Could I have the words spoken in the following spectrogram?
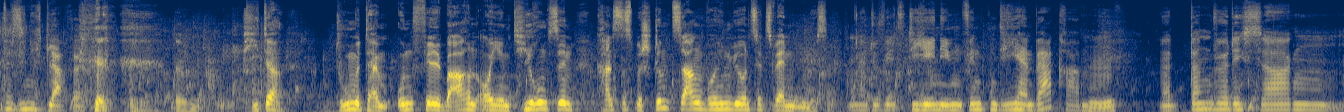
Dass ich nicht lache. ähm, Peter, du mit deinem unfehlbaren Orientierungssinn kannst uns bestimmt sagen, wohin wir uns jetzt wenden müssen. Na, Du willst diejenigen finden, die hier im Berg graben. Na, dann würde ich sagen.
